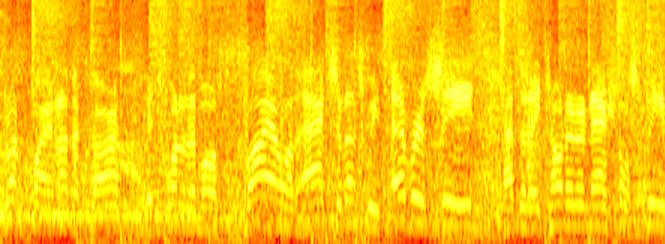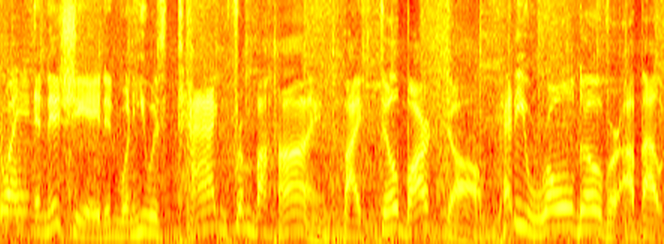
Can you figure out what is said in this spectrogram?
struck by another car. It's one of the most violent accidents we've ever seen at the Daytona International Speedway. Initiated when he was tagged from behind by Phil Barkdoll, Petty rolled over about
